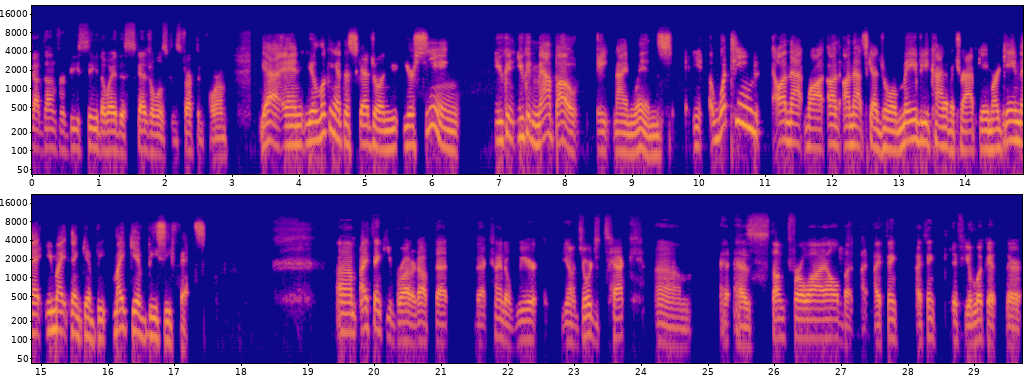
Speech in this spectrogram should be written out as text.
got done for BC the way this schedule was constructed for them. Yeah, and you're looking at the schedule and you, you're seeing you can you can map out eight nine wins. What team on that on, on that schedule may be kind of a trap game or a game that you might think give might give BC fits? Um, I think you brought it up that that kind of weird. You know, Georgia Tech um, has stunk for a while, but I, I, think I think if you look at their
